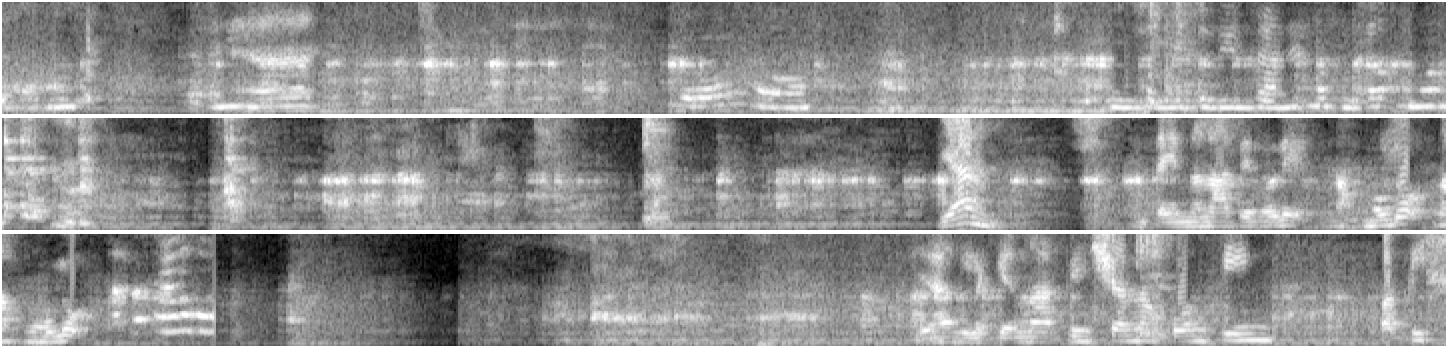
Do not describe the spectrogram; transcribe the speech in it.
Ayan. Oo. Minsan may sabihin sa akin, nasusak mo. Yan. Hintayin na natin ulit. Nakumulo, nakumulo. Yan, lagyan natin siya ng konting patis.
